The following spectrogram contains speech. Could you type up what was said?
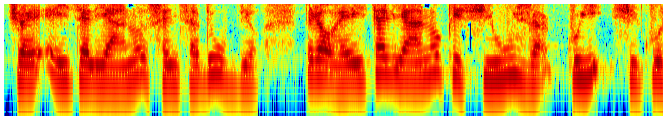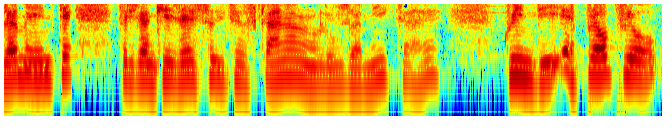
cioè è italiano senza dubbio, però è italiano che si usa qui sicuramente perché anche il resto di Toscana non lo usa mica, eh? quindi è proprio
